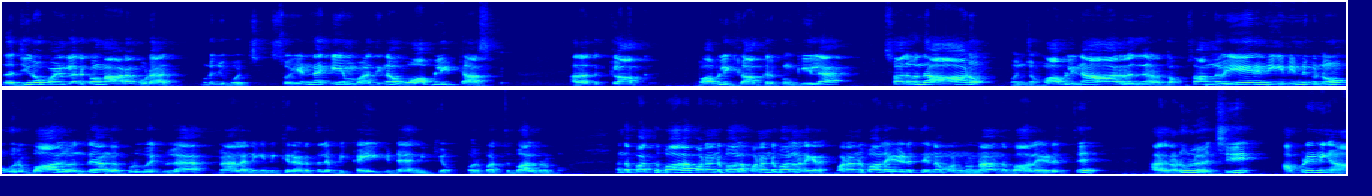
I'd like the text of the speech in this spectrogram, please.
இந்த ஜீரோ பாயிண்டில் இருக்கவங்க ஆடக்கூடாது. முடிஞ்சு போச்சு. ஸோ என்ன கேம் பார்த்தீங்கன்னா வாப்லி டாஸ்க் அதாவது கிளாக் வாப்லி கிளாக் இருக்கும் கீழே. ஸோ அது வந்து ஆடும் கொஞ்சம். வாப்லினா ஆடுறதுன்னு அர்த்தம். ஸோ அங்கே ஏறி நீங்கள் நின்றுக்கணும் ஒரு பால் வந்து அங்கே குடுவைக்குள்ளே மேலே நீங்கள் நிற்கிற இடத்துல இப்படி கை கிட்ட நிற்கும் ஒரு பத்து பால் இருக்கும். அந்த பத்து பாலை பன்னெண்டு பால் பன்னெண்டு பால் நினைக்கிறேன். பன்னெண்டு பாலை எடுத்து என்ன பண்ணணும்னா அந்த பாலை எடுத்து அதை நடுவில் வச்சு அப்படியே நீங்கள்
